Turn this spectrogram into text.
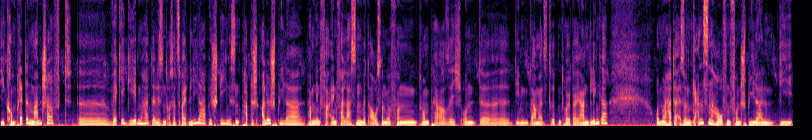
die komplette Mannschaft äh, weggegeben hat. Wir sind aus der zweiten Liga abgestiegen. Es sind praktisch alle Spieler, haben den Verein verlassen, mit Ausnahme von Tom Persig und äh, dem damals dritten Torhüter Jan Glinker. Und man hatte also einen ganzen Haufen von Spielern, die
